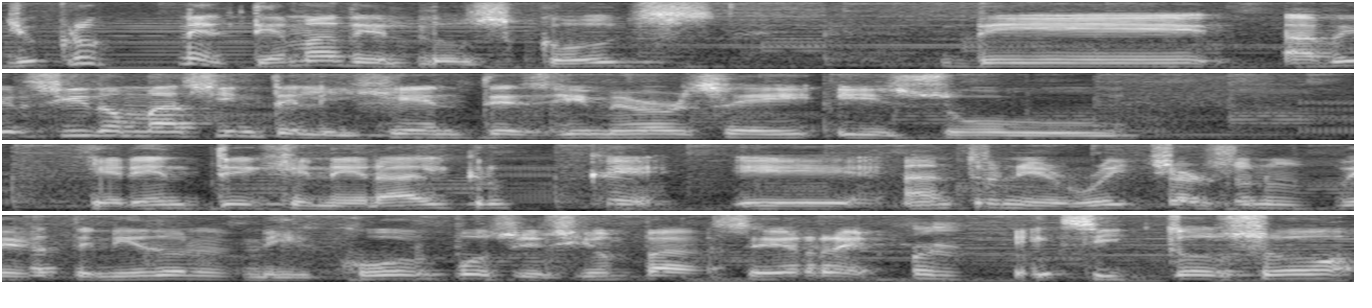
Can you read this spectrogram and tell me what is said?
Yo creo que en el tema de los Colts, de haber sido más inteligentes, Jim Hersey y su gerente general, creo que eh, Anthony Richardson hubiera tenido la mejor posición para ser exitoso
